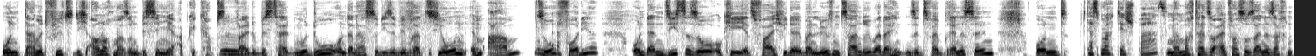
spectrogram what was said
und damit fühlst du dich auch noch mal so ein bisschen mehr abgekapselt, mhm. weil du bist halt nur du und dann hast du diese Vibration im Arm so ja. vor dir und dann siehst du so, okay, jetzt fahre ich wieder über einen Löwenzahn drüber, da hinten sind zwei Brennnesseln und das macht dir Spaß? Man macht halt so einfach so seine Sachen.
